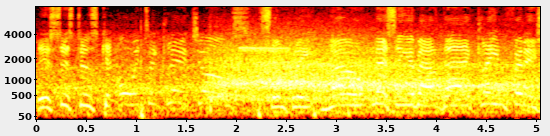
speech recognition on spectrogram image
The assistants get... Oh, it's a clear chance. Simply no messing about there. Clean finish.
